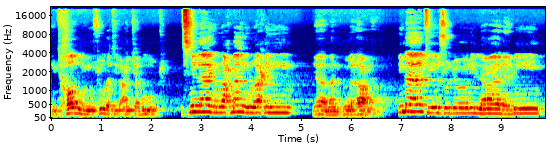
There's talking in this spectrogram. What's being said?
انتخاب من سورة العنكبوت. بسم الله الرحمن الرحيم. يا من هو أعلم بما في صدور العالمين.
